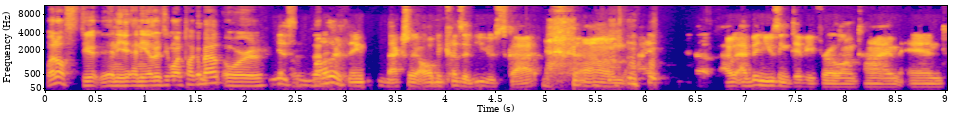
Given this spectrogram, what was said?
what else? Do you, any any others you want to talk about? Or yes, one other thing is actually all because of you, Scott. um, I, have been using Divi for a long time, and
